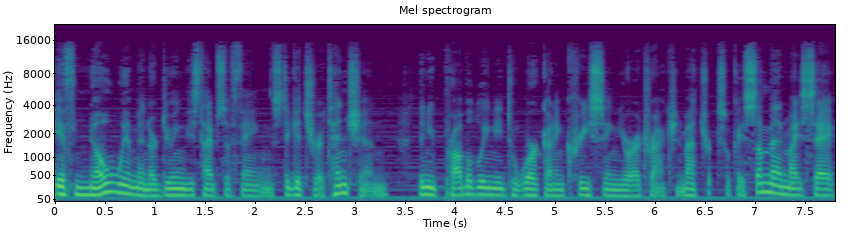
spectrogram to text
if no women are doing these types of things to get your attention, then you probably need to work on increasing your attraction metrics. Okay, some men might say,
